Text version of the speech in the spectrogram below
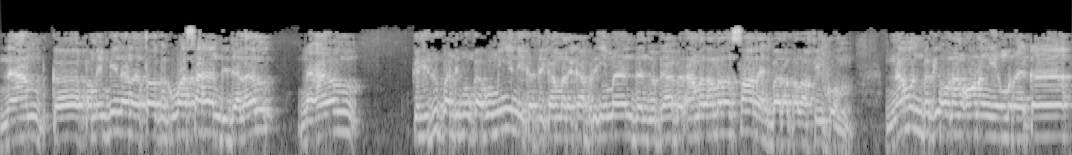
Naam kepemimpinan atau kekuasaan di dalam naam kehidupan di muka bumi ini ketika mereka beriman dan juga beramal-amalan saleh barakallahu fikum. Namun bagi orang-orang yang mereka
